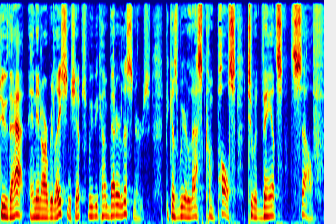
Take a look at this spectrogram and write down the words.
Do that and in our relationships we become better listeners because we are less compulsed to advance self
